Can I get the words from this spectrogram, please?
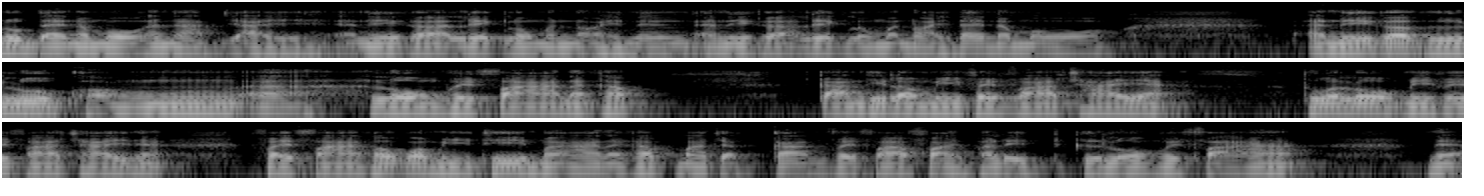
รูปไดนาโมขนาดใหญ่ อันนี้ก็เล็กลงมาหน่อยนึง อันนี้ก็เล็กลงมาหน่อยไดนาโม อันนี้ก็คือรูปของอาโรงไฟฟ้านะครับ การที่เรามีไฟฟ้าใช้อะทั่วโลกมีไฟฟ้าใช้เนี่ยไฟฟ้าเขาก็มีที่มานะครับ มาจากการไฟฟ้าฝ่ายผลิตคือโรงไฟฟ้าเนี่ย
